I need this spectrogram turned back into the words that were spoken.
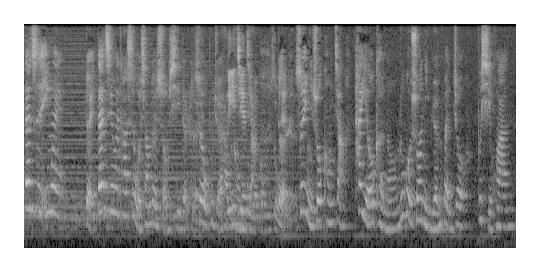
但是因为。对，但是因为他是我相对熟悉的人，所以我不觉得他是空降。理解你的工作。对，所以你说空降，他也有可能。如果说你原本就不喜欢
